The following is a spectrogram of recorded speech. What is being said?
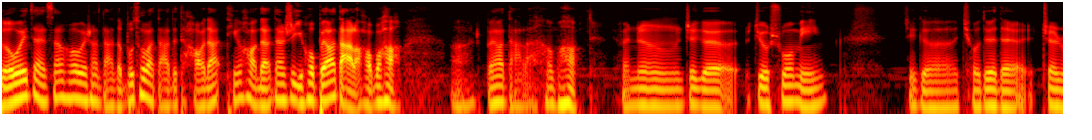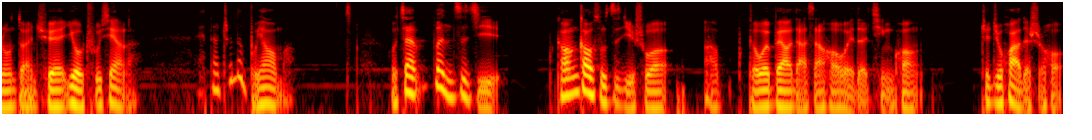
格威在三号位上打的不错吧？打的好的，挺好的。但是以后不要打了，好不好？啊，不要打了，好不好？反正这个就说明这个球队的阵容短缺又出现了。哎，那真的不要吗？我在问自己，刚告诉自己说啊，格威不要打三号位的情况这句话的时候，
